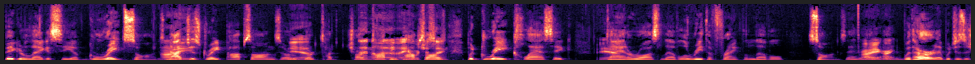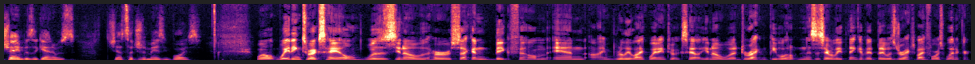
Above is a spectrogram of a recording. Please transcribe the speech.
bigger legacy of great songs, not just great pop songs or, Yeah. or t- I chart-topping I pop songs, but great classic Yeah. Diana Ross level, Aretha Franklin level songs. And I agree. with her, which is a shame because again, it was she had such an amazing voice. Well, Waiting to Exhale was, you know, her second big film, and I really like Waiting to Exhale. You know, uh, direct people don't necessarily think of it, but it was directed by Forest Whitaker,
